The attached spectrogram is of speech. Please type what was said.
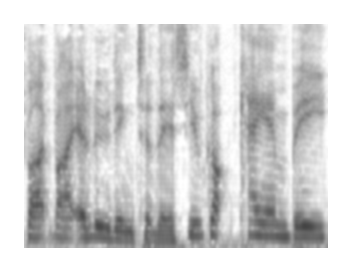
But by alluding to this. You've got KMB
